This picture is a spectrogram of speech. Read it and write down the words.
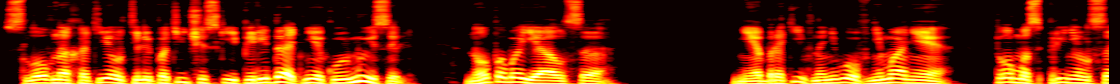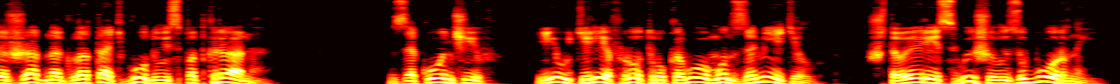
словно хотел телепатически передать некую мысль, но побоялся. Не обратив на него внимания, Томас принялся жадно глотать воду из-под крана. Закончив и утерев рот рукавом, он заметил, что Эрис вышел из уборной.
